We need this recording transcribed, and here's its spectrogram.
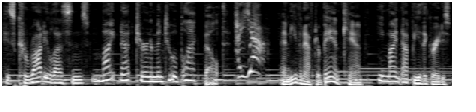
His karate lessons might not turn him into a black belt. Hi-ya! And even after band camp, he might not be the greatest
